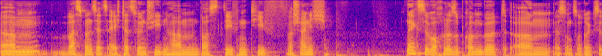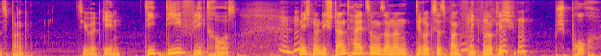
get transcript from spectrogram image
Ähm, was wir uns jetzt echt dazu entschieden haben, was definitiv wahrscheinlich nächste Woche oder so kommen wird, ähm, ist unsere Rücksitzbank. Sie wird gehen. Die, die fliegt raus. Mhm. Nicht nur die Standheizung, sondern die Rücksitzbank fliegt wirklich Spruch,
